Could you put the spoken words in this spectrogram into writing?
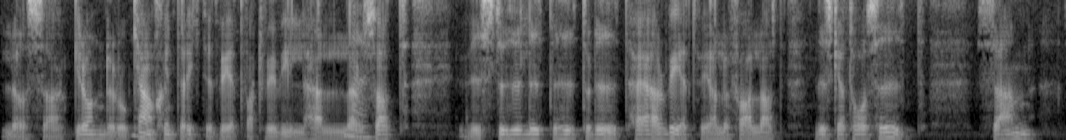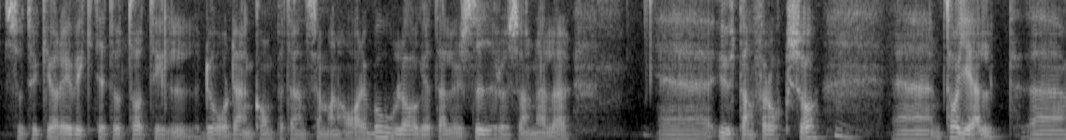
lösa grunder och kanske inte riktigt vet vart vi vill heller. Nej. Så att vi styr lite hit och dit. Här vet vi i alla fall att vi ska ta oss hit. Sen så tycker jag det är viktigt att ta till då den kompetensen man har i bolaget eller i styrelsen eller eh, utanför också. Mm. Eh, ta hjälp. Eh,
